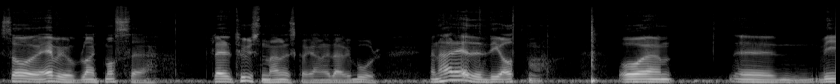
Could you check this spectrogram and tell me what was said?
så er vi jo blant masse, flere tusen mennesker gjerne der vi bor. Men her er det de 18. Og eh, vi,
